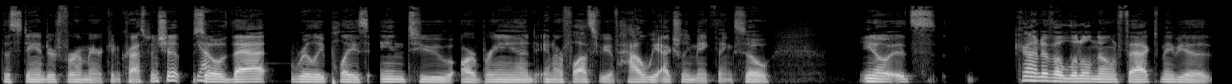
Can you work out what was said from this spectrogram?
the standard for American craftsmanship. Yep. So that really plays into our brand and our philosophy of how we actually make things. So, you know, it's kind of a little known fact, maybe a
